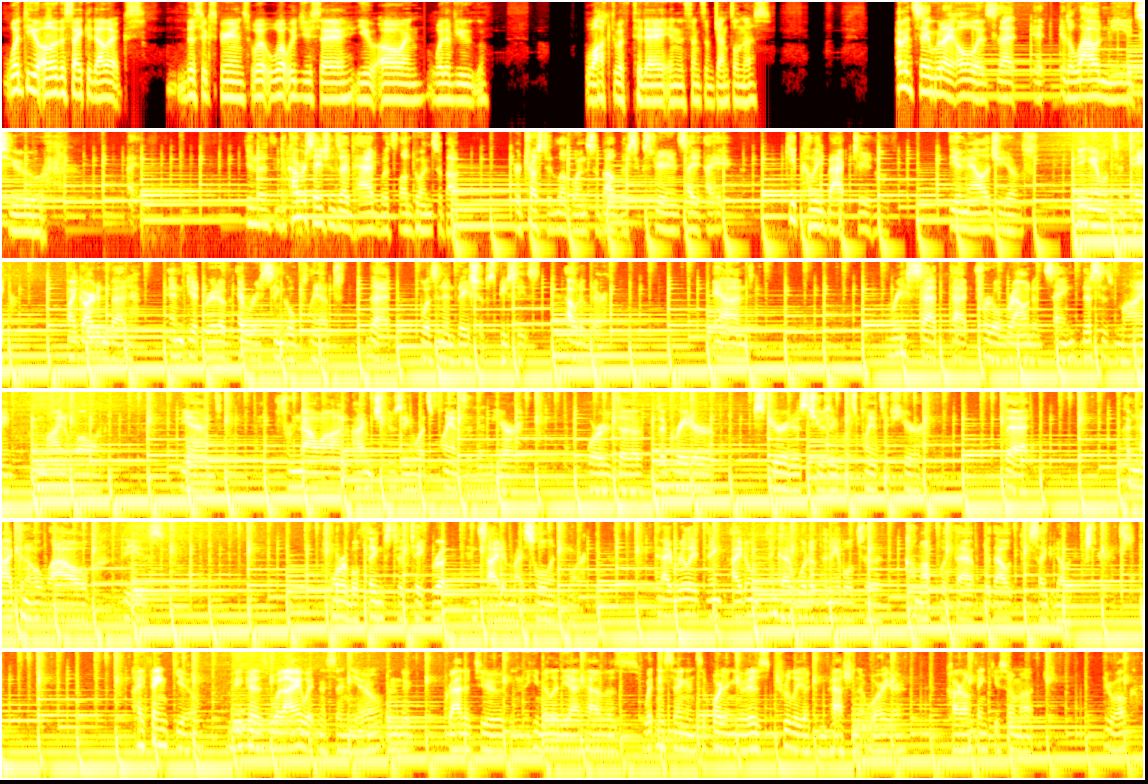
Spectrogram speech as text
What do you owe the psychedelics? This experience, what what would you say you owe, and what have you walked with today in the sense of gentleness? I would say what I owe is that it it allowed me to. In the, the conversations I've had with loved ones about, or trusted loved ones about this experience, I, I keep coming back to the analogy of being able to take my garden bed and get rid of every single plant that was an invasive species out of there and reset that fertile ground and saying, This is mine and mine alone. And from now on, I'm choosing what's planted in here, or the, the greater spirit is choosing what's planted here. That I'm not going to allow these horrible things to take root inside of my soul anymore. And I really think, I don't think I would have been able to come up with that without the psychedelic experience. I thank you because what I witness in you and the gratitude and the humility I have as witnessing and supporting you is truly a compassionate warrior. Karl, thank you so much. You're welcome.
